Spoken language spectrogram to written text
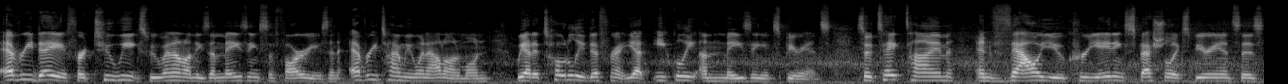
every day for two weeks, we went out on these amazing safaris. And every time we went out on one, we had a totally different yet equally amazing experience. So take time and value creating special experiences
